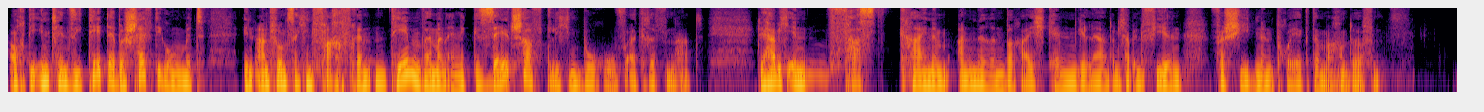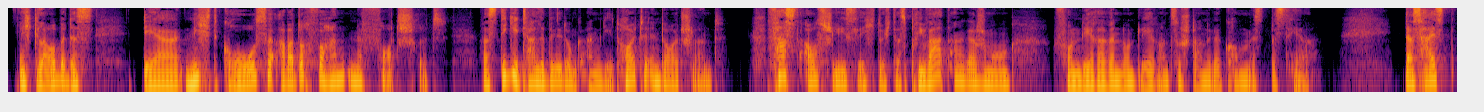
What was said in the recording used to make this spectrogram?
auch die Intensität der Beschäftigung mit in Anführungszeichen fachfremden Themen, weil man einen gesellschaftlichen Beruf ergriffen hat, den habe ich in fast keinem anderen Bereich kennengelernt. Und ich habe in vielen verschiedenen Projekte machen dürfen. Ich glaube, dass der nicht große, aber doch vorhandene Fortschritt, was digitale Bildung angeht, heute in Deutschland, fast ausschließlich durch das Privatengagement von Lehrerinnen und Lehrern zustande gekommen ist bisher. Das heißt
